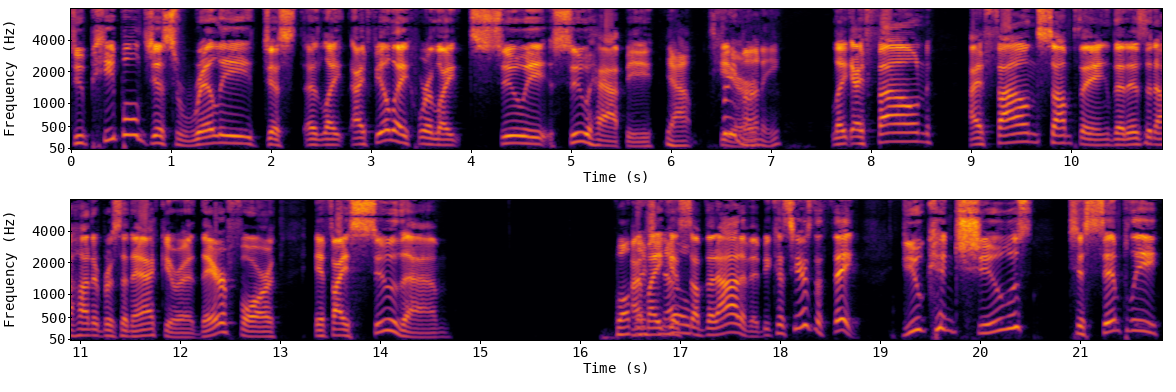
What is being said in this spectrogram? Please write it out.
Do people just really just uh, like? I feel like we're like sue sue happy. yeah, it's free here. money. Like I found I found something that isn't hundred percent accurate. Therefore, if I sue them, Well, I might no- get something out of it. Because here's the thing you can choose to simply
